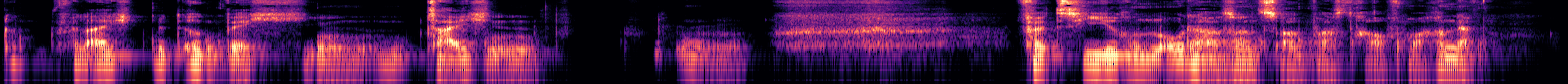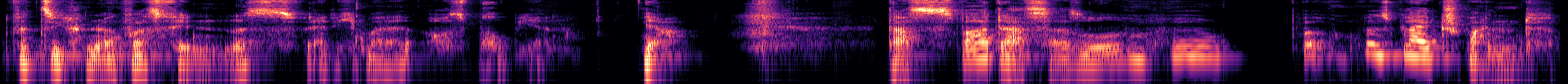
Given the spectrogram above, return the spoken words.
dann vielleicht mit irgendwelchen Zeichen äh, verzieren oder sonst irgendwas drauf machen. Da wird sich schon irgendwas finden. Das werde ich mal ausprobieren. Ja, das war das. Also äh, es bleibt spannend.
